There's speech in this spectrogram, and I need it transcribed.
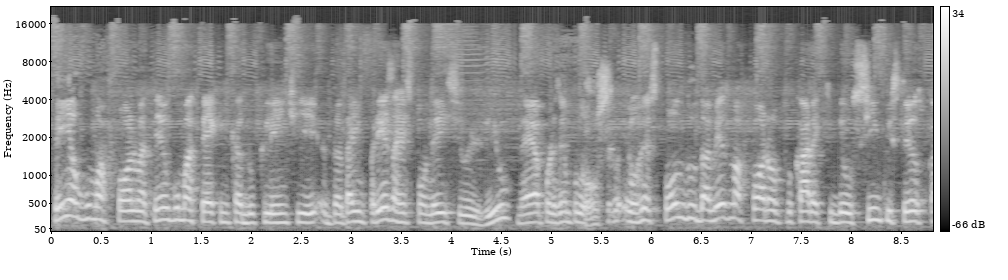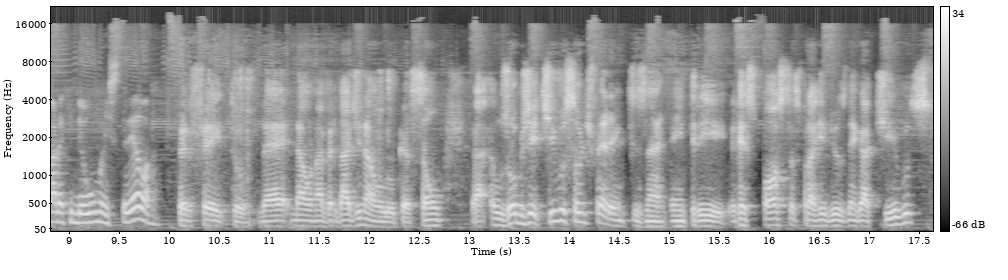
Tem alguma forma, tem alguma técnica do cliente, da, da empresa responder esse review? Né? Por exemplo, eu respondo da mesma forma para o cara que deu cinco estrelas, para o cara que deu uma estrela? Perfeito. Né? Não, na verdade não, Lucas. São, ah, os objetivos são diferentes, né? Entre respostas para reviews negativos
